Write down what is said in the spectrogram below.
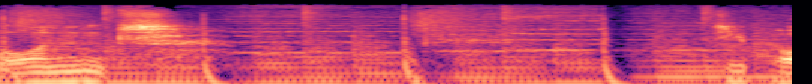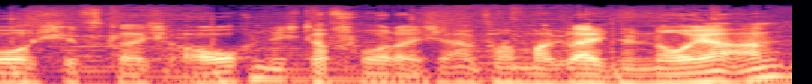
Und die brauche ich jetzt gleich auch nicht. Da fordere ich einfach mal gleich eine neue an.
